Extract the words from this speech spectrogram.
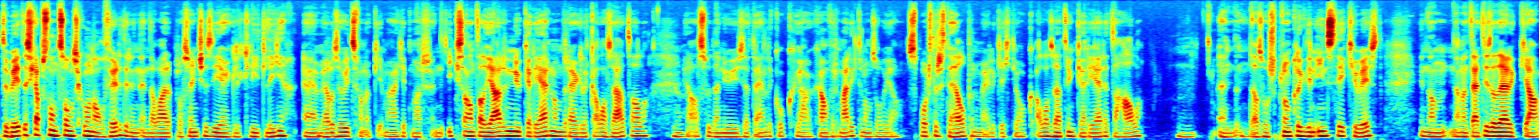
de wetenschap stond soms gewoon al verder en, en dat waren procentjes die je eigenlijk liet liggen. En we hadden zoiets van, oké, maar je hebt maar een x aantal jaren in je carrière om er eigenlijk alles uit te halen. Ja. ja als we dat nu eens uiteindelijk ook ja, gaan vermarkten om zo ja, sporters te helpen om eigenlijk echt ja, ook alles uit hun carrière te halen. En dat is oorspronkelijk de insteek geweest. En dan na een tijd is dat eigenlijk, ja,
